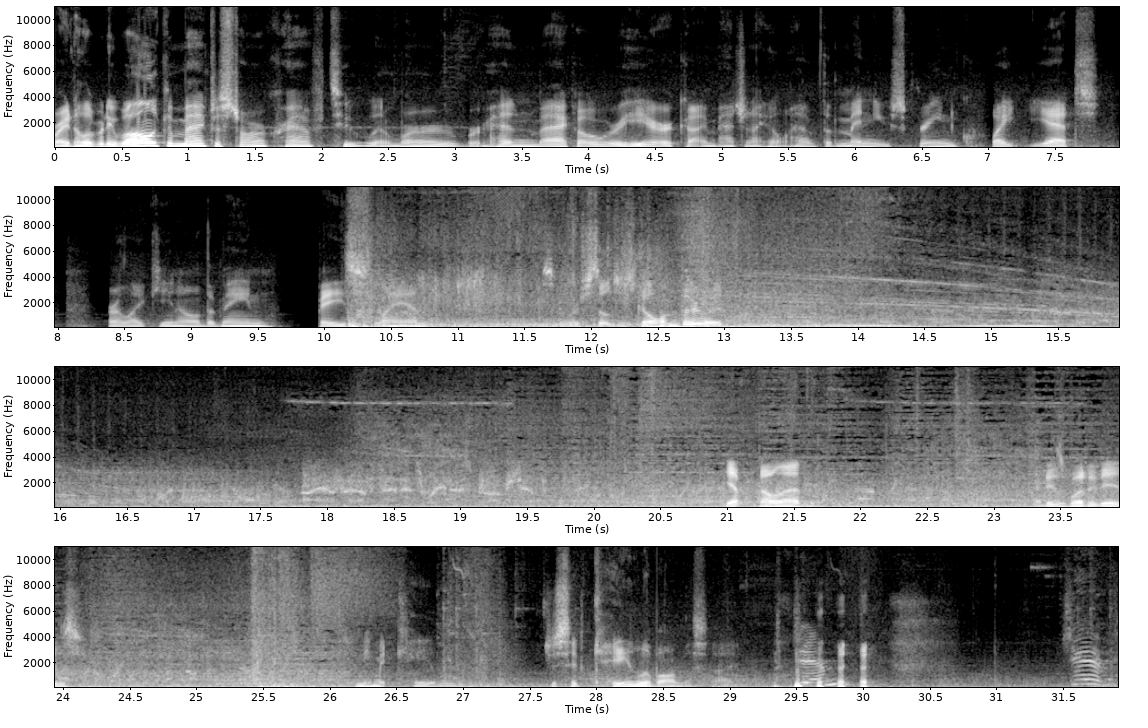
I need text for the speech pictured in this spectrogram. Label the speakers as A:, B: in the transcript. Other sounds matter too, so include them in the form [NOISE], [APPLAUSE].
A: right, hello everybody. Welcome back to StarCraft 2, and we're we're heading back over here. I imagine I don't have the menu screen quite yet, or like you know the main base land, so we're still just going through it. Yep, no that that is what it is. Name it Caleb? Just said Caleb on the side.
B: Jim? [LAUGHS] Jim!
